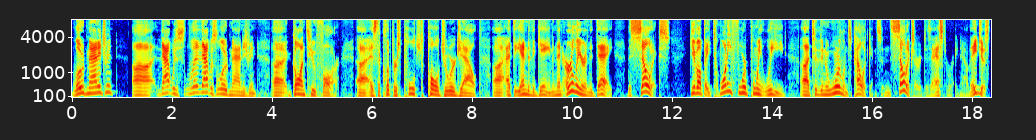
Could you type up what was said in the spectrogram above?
load management, uh, that was that was load management uh, gone too far uh, as the Clippers pulled Paul George out at the end of the game, and then earlier in the day, the Celtics give up a 24 point lead uh, to the New Orleans Pelicans, and the Celtics are a disaster right now. They just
